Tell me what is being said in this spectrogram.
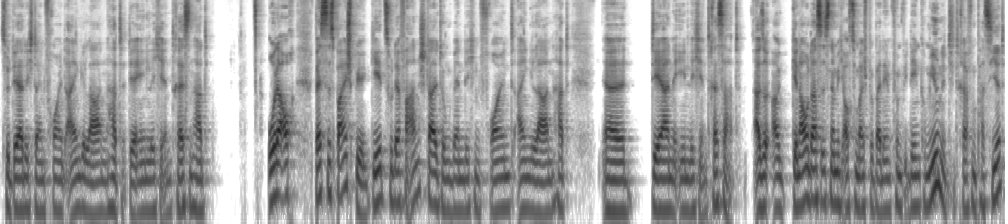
zu der dich dein Freund eingeladen hat, der ähnliche Interessen hat. Oder auch, bestes Beispiel, geh zu der Veranstaltung, wenn dich ein Freund eingeladen hat, äh, der eine ähnliche Interesse hat. Also äh, genau das ist nämlich auch zum Beispiel bei den 5 Ideen Community Treffen passiert.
